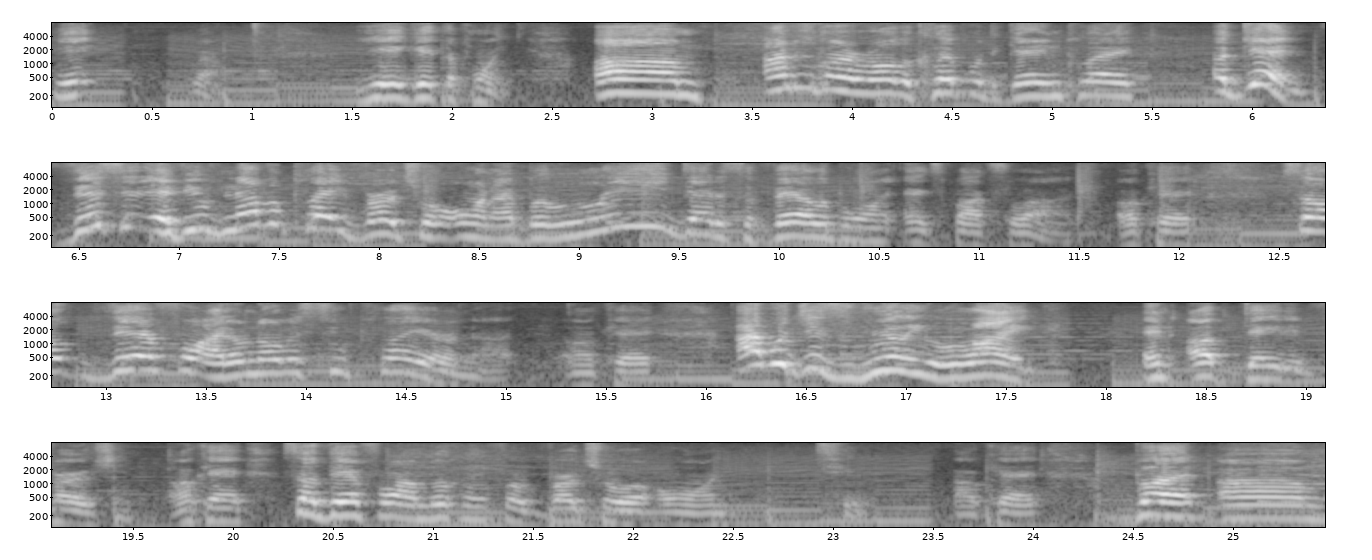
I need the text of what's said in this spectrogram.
Yeah, well, yeah, get the point. Um, I'm just gonna roll a clip with the gameplay. Again, this is if you've never played Virtual On, I believe that it's available on Xbox Live. Okay, so therefore, I don't know if it's two player or not. Okay, I would just really like an updated version. Okay, so therefore I'm looking for Virtual On 2. Okay, but um,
